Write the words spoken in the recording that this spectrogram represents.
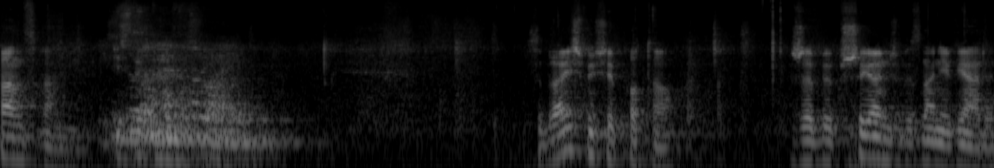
Pan z Wami. Zebraliśmy się po to, żeby przyjąć wyznanie wiary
